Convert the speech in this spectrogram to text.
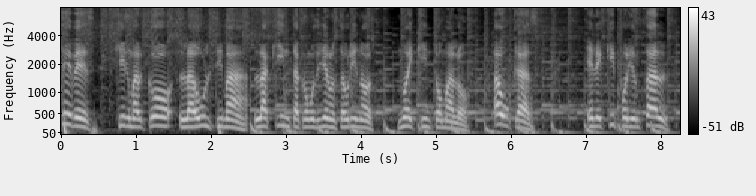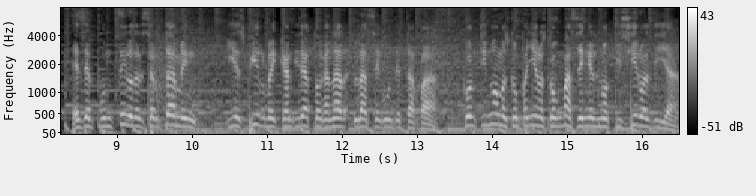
Tevez, quien marcó la última, la quinta, como dirían los taurinos, no hay quinto malo. Aucas, el equipo oriental, es el puntero del certamen y es firme candidato a ganar la segunda etapa. Continuamos compañeros con más en el Noticiero al Día.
